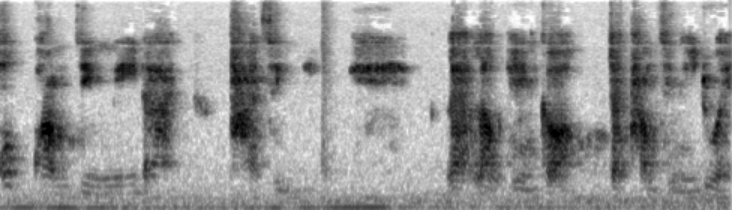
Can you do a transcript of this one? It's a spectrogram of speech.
พบความจริงนี้ได้ผ่านสิ่งนี้ และเราเองก็จะทำสิ่งนี้ด้วย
